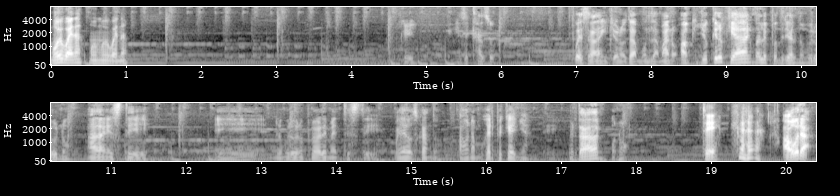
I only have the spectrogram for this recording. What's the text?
muy buena, muy, muy buena. Ok, en ese caso, pues Adam y yo nos damos la mano. Aunque yo creo que Adam no le pondría el número uno. Adam, este. Eh, número uno probablemente este, vaya buscando a una mujer pequeña. Eh, ¿Verdad, Adam? ¿O no? Sí. Ahora,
